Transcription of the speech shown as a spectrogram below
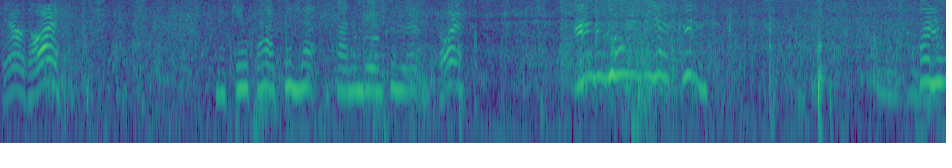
แก้วถอยแม่แก้วพาขึ้นแล้วพาน้องดวงขึ้นแล้วถอยอะน้องดวงยังไม่อยากขึ้นพอรู้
